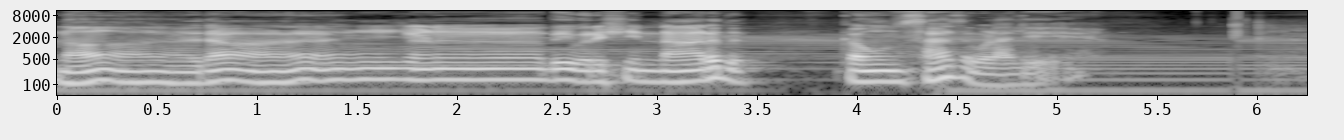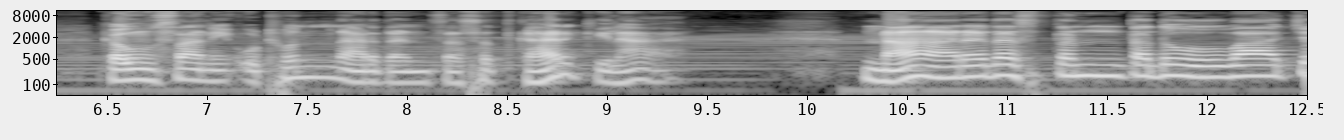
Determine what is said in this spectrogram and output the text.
नारायण. देवर्षी नारद कंसाजवळ आले. कंसाने उठून नारदांचा सत्कार केला. नारदस्तंतदोवाच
